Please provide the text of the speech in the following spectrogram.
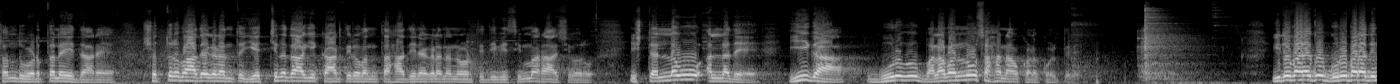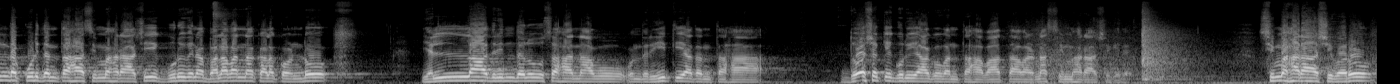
ತಂದು ಒಡ್ತಲೇ ಇದ್ದಾರೆ. ಶತ್ರುಬಾಧೆಗಳಂತೂ ಹೆಚ್ಚಿನದಾಗಿ ಕಾಡ್ತಿರುವಂತಹ ದಿನಗಳನ್ನು ನೋಡ್ತಿದ್ದೀವಿ ಸಿಂಹರಾಶಿಯವರು. ಇಷ್ಟೆಲ್ಲವೂ ಅಲ್ಲದೆ ಈಗ ಗುರು ಬಲವನ್ನೂ ಸಹ ನಾವು ಕಳ್ಕೊಳ್ತೀವಿ. ಇದುವರೆಗೂ ಗುರುಬಲದಿಂದ ಕೂಡಿದಂತಹ ಸಿಂಹರಾಶಿ ಗುರುವಿನ ಬಲವನ್ನು ಕಳ್ಕೊಂಡು ಎಲ್ಲದರಿಂದಲೂ ಸಹ ನಾವು ಒಂದು ರೀತಿಯಾದಂತಹ ದೋಷಕ್ಕೆ ಗುರಿಯಾಗುವಂತಹ ವಾತಾವರಣ ಸಿಂಹರಾಶಿಗಿದೆ. ಸಿಂಹರಾಶಿವರು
